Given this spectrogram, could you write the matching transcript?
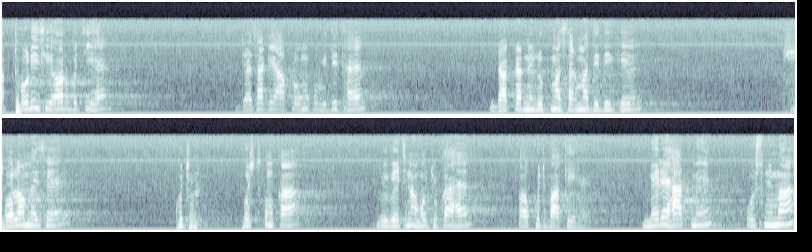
अब थोड़ी सी और बची है। जैसा कि आप लोगों को विदित है, डॉक्टर निरुपमा शर्मा दीदी के 16 में से कुछ पुस्तकों का विवेचना हो चुका है और कुछ बाकी है। मेरे हाथ में उष्णिमा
